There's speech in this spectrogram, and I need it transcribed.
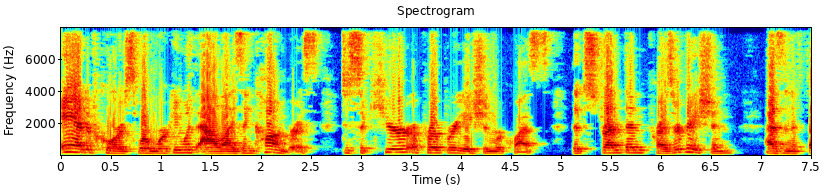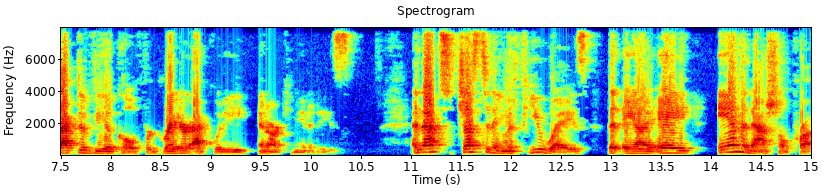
And of course, we're working with allies in Congress to secure appropriation requests that strengthen preservation as an effective vehicle for greater equity in our communities. And that's just to name a few ways that AIA and the National, Pro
